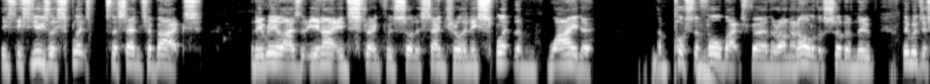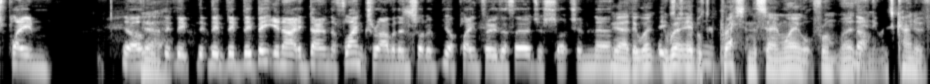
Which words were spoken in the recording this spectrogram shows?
he, he usually splits the centre backs, but he realised that the United strength was sort of central, and he split them wider and push the mm. fullbacks further on, and all of a sudden they they were just playing. You know, yeah. they, they, they, they, beat United down the flanks rather than sort of you know playing through the thirds as such. And uh, yeah, they weren't they weren't able to press in the same way up front, were they? No. And it was kind of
